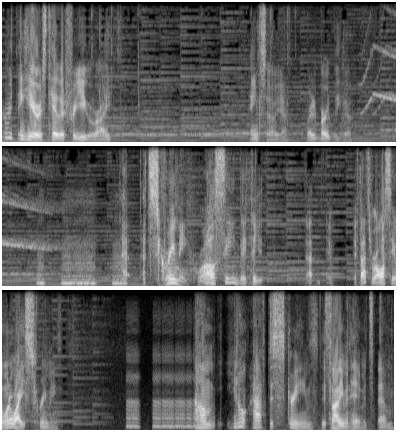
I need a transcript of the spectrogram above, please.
Everything here is tailored for you, right? I think so, yeah. Where did Berdly go? That, that's screaming. Ralsei? They think... That, if, if that's Ralsei, I wonder why he's screaming. Um, you don't have to scream. It's not even him, it's them.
